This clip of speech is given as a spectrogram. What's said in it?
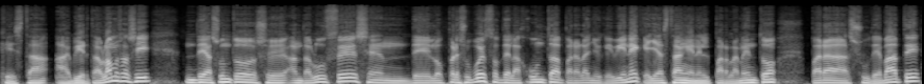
que está abierta. Hablamos así de asuntos eh, andaluces, de los presupuestos de la Junta para el año que viene, que ya están en el Parlamento para su debate.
